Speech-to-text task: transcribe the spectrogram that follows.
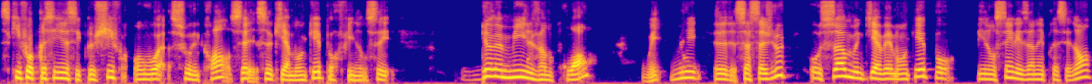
Ce qu'il faut préciser, c'est que le chiffre qu'on voit sous l'écran, c'est ce qui a manqué pour financer 2023. Oui. Mais euh, ça s'ajoute aux sommes qui avaient manqué pour financer les années précédentes.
